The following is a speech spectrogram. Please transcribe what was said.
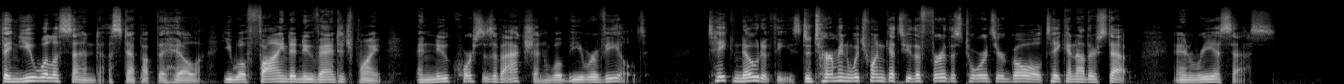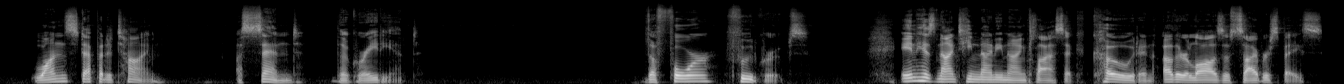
then you will ascend a step up the hill. You will find a new vantage point, and new courses of action will be revealed. Take note of these, determine which one gets you the furthest towards your goal, take another step, and reassess. One step at a time, ascend the gradient. The Four Food Groups. In his 1999 classic, Code and Other Laws of Cyberspace,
